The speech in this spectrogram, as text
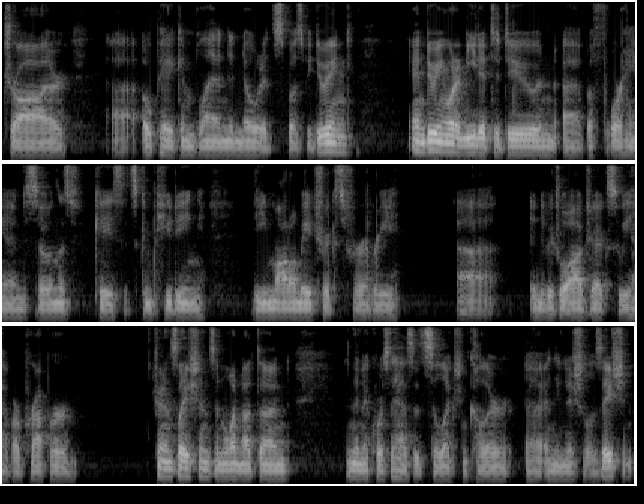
draw or uh, opaque and blend and know what it's supposed to be doing, and doing what it needed to do in, uh, beforehand. So in this case, it's computing the model matrix for every uh, individual object. So we have our proper translations and whatnot done. And then, of course, it has its selection color uh, in the initialization.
